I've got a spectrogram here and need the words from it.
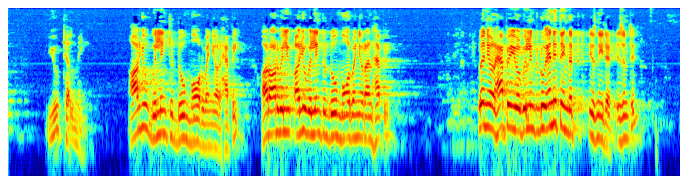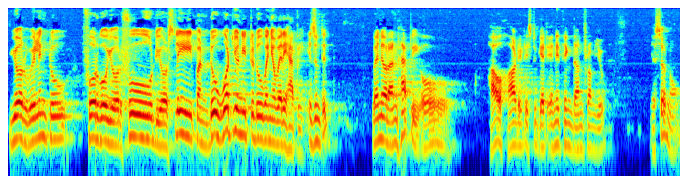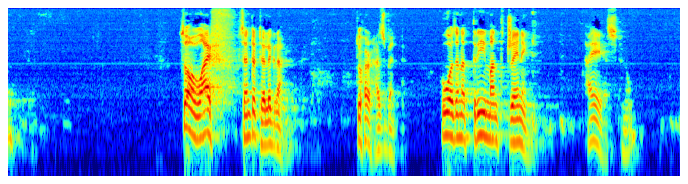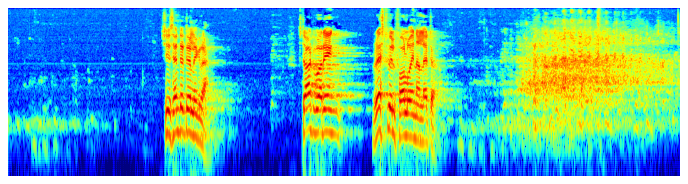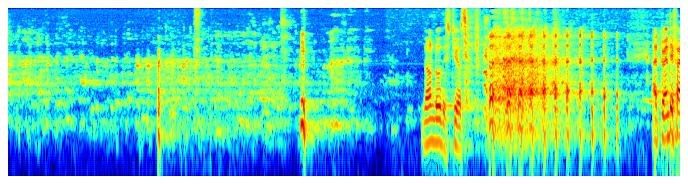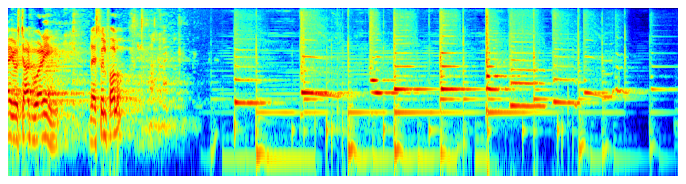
You tell me, are you willing to do more when you're happy? Or are, will you, are you willing to do more when you're unhappy? When you're happy, you're willing to do anything that is needed, isn't it? You're willing to forego your food, your sleep and do what you need to do when you're very happy, isn't it? When you're unhappy, oh, how hard it is to get anything done from you. Yes or no? So a wife sent a telegram to her husband, who was in a three-month training, You know. She sent a telegram. Start worrying, rest will follow in a letter. Don't do this to yourself At twenty-five, you start worrying, rest will follow.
